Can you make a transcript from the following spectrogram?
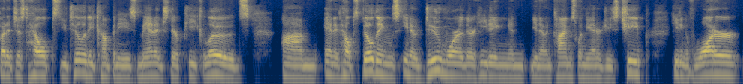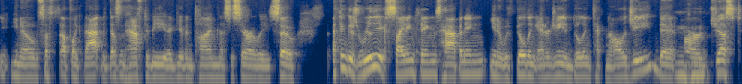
but it just helps utility companies manage their peak loads. Um, and it helps buildings, you know, do more of their heating and, you know, in times when the energy is cheap, heating of water, you know, stuff like that. It doesn't have to be at a given time necessarily. So I think there's really exciting things happening, you know, with building energy and building technology that mm-hmm. are just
